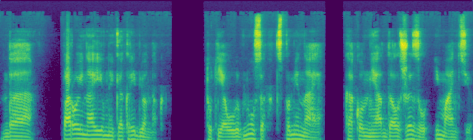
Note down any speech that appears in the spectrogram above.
Да, порой наивный, как ребенок. Тут я улыбнулся, вспоминая, как он мне отдал жезл и мантию.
